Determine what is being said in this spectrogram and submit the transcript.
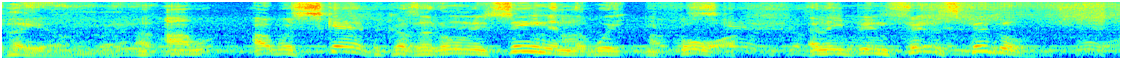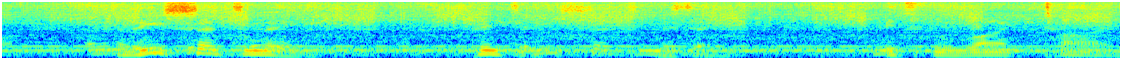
pale. I, I, I was scared because I'd only seen him the week before, and he'd been fit as fiddle. And he said to me, Peter, he said, it's the right time.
